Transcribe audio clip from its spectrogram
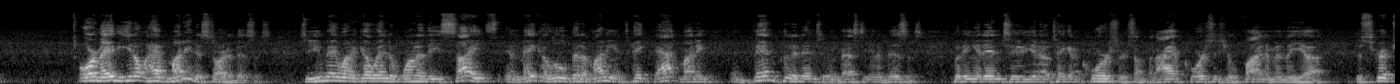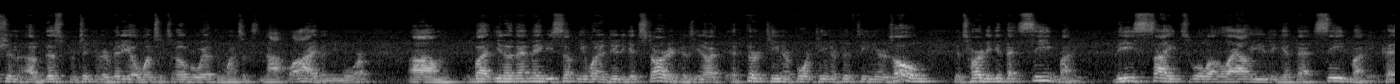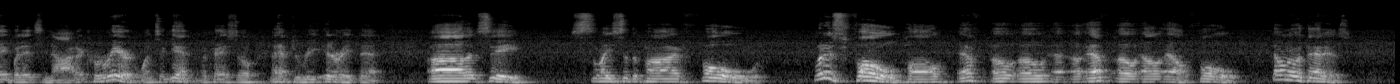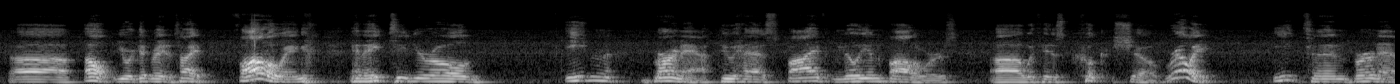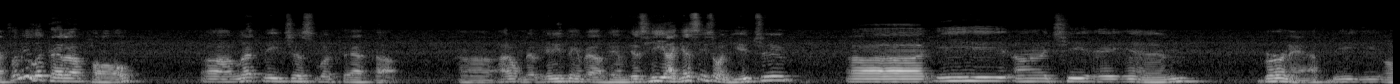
Or maybe you don't have money to start a business. So you may want to go into one of these sites and make a little bit of money and take that money and then put it into investing in a business. Putting it into you know taking a course or something. I have courses you'll find them in the uh, description of this particular video once it's over with and once it's not live anymore. Um, but you know that may be something you want to do to get started because you know at, at 13 or 14 or 15 years old it's hard to get that seed money. These sites will allow you to get that seed money okay? But it's not a career once again okay? So I have to reiterate that. Uh, let's see. Slice of the pie fold. What is fold Paul? F-O-O F-O-L-L fold. Don't know what that is uh, oh you were getting ready to type. Following an 18 year old Eitan Bernath who has 5 million followers uh, with his cook show. Really? Eitan Bernath let me look that up Paul. Uh, let me just look that up. Uh, I don't know anything about him. Is he I guess he's on YouTube. Uh, E-I-T-A-N Bernath B-E-R-N-A-T-H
